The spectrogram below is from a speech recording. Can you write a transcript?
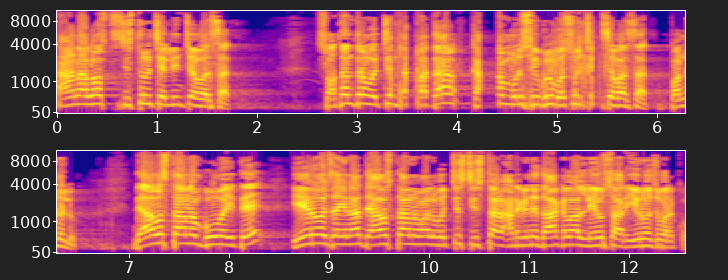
టానాలో శిస్తులు చెల్లించేవారు సార్. స్వతంత్రం వచ్చిన తర్వాత కట్ట మున్సిపల్ వసూలు చేసేవారు సార్ పన్నులు. దేవస్థానం భూమి అయితే ఏ రోజైనా దేవస్థానం వాళ్ళు వచ్చి శిస్తు అడగనే దాఖలాలు లేవు సార్ ఈ రోజు వరకు.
